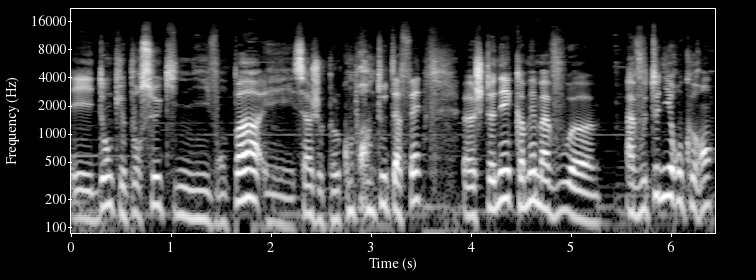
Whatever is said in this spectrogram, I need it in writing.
Et donc pour ceux qui n'y vont pas, et ça je peux le comprendre tout à fait, je tenais quand même à vous, à vous tenir au courant,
